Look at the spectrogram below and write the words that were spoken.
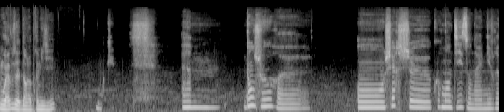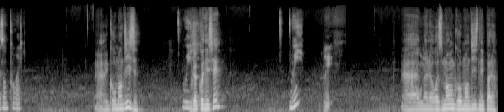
Ouais, vous êtes dans l'après-midi. Ok. Euh, bonjour. euh, on cherche euh, gourmandise. On a une livraison pour elle. Euh, gourmandise, Oui. vous la connaissez? Oui. Euh, Ah oui. Malheureusement, gourmandise n'est pas là.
